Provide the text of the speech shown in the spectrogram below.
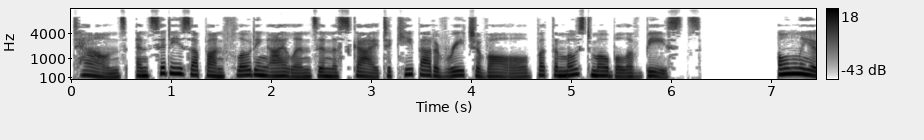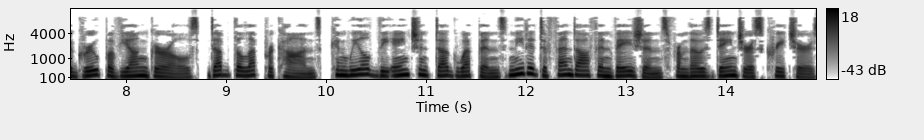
towns, and cities up on floating islands in the sky to keep out of reach of all but the most mobile of beasts. Only a group of young girls, dubbed the leprechauns, can wield the ancient dug weapons needed to fend off invasions from those dangerous creatures.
